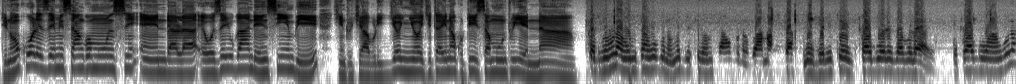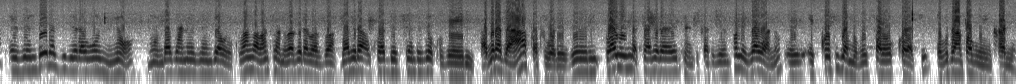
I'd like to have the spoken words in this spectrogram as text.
ti n'okwoleza emisango mu nsi endala ewoze uganda ensimbi kintu kya bulijjo nnyo ekitalina kutiisa muntu yenna. Kati bwemulaba omusango guno mujjukira omusango guno gw'amafuta ne heritage twaguweereza bulaaya tetwaguwangula ezo embeera zibeerawo nnyo mu ndagaano ez'enjawulo kubanga abantu bano babeera bava babeera okuwadde sente z'okuva eri. Abeeraga katuwoleze eri. Twali nga kyabeerayo nti kati bwempoleza wano ekkooti zammwe bwezisalawo okukola ki? Obutampa bwenkanya.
